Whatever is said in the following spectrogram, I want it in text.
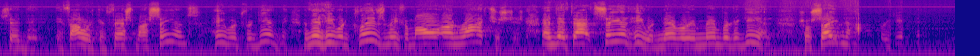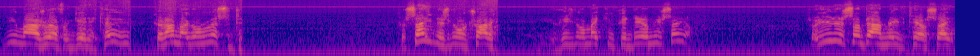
said that if I would confess my sins, He would forgive me. And then He would cleanse me from all unrighteousness. And that that sin, He would never remember it again. So Satan, I forget it. You might as well forget it too, because I'm not going to listen to you. Because Satan is going to try to. He's going to make you condemn yourself. So you just sometimes need to tell Satan,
